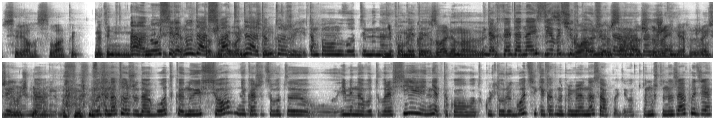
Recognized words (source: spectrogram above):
Сериал «Сваты». Ну, это А, ну, сери- ну да, сваты, да, там тоже, там, по-моему, вот именно Не помню, как звали, но... Да, какая-то одна из девочек Главный тоже, да, персонаж. да, да. Женя, Женя, Женя, девочка да. Женя. Вот она тоже, да, готка. Ну и все. Мне кажется, вот э, именно вот в России нет такого вот культуры готики, как, например, на Западе. Вот потому что на Западе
